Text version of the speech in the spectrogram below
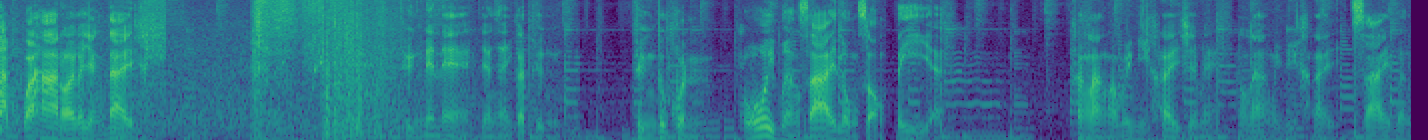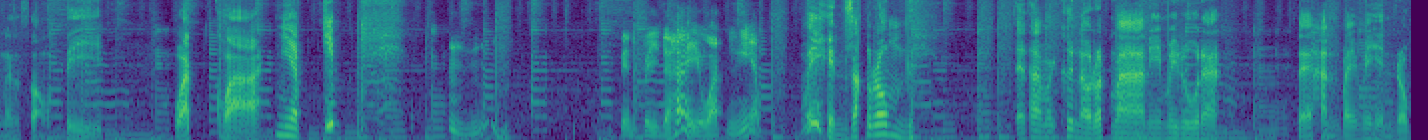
ต่ำกว่าห้าร้อยก็ยังได้ ถึงแน่ๆ ยังไงก็ถึง ถึงทุกคน โอ้ย เมืองซ้ายลงสองตีอะ ข้างหลังเราไม่มีใครใช่ไหมข้างล่างไม่มีใคร ซ้ายเมืองนั้นสองตีวัดขวา เงียบกิ๊บอืมเป็นไปได้วัดเงียบ ไม่เห็นสักร่มหนึ่งแต่ถ้ามันขึ้นเอารถมานี่ไม่รู้นะ แต่หันไปไม่เห็นร่ม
